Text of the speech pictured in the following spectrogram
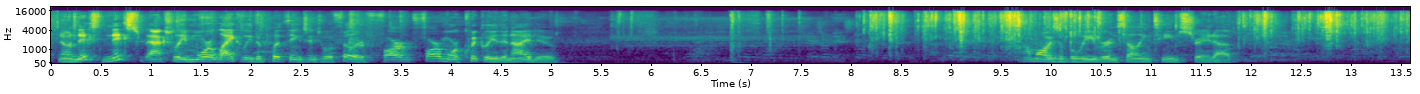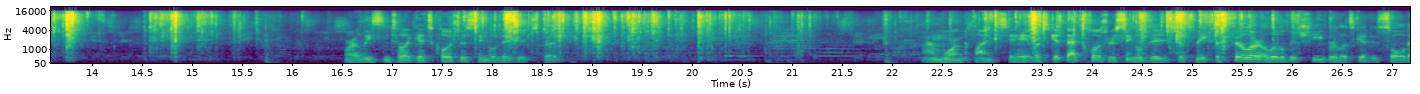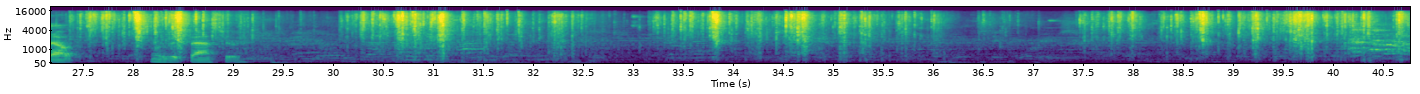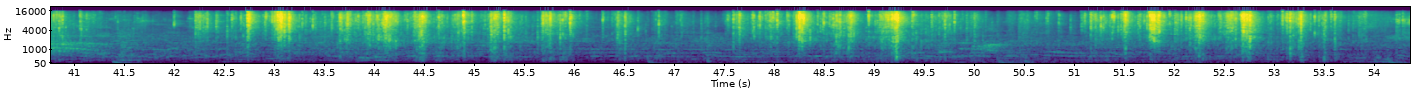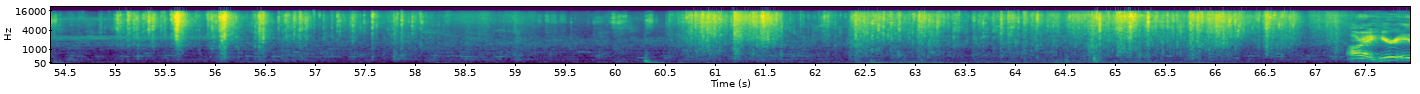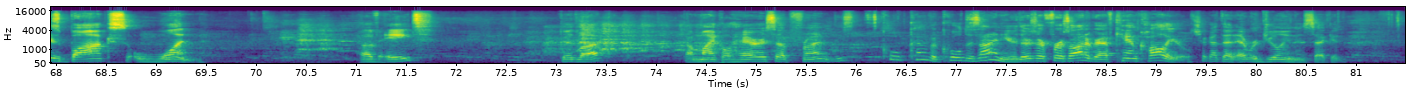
No, Nick's Nick's actually more likely to put things into a filler far far more quickly than I do. I'm always a believer in selling teams straight up. Or at least until it gets close to single digits, but I'm more inclined to say, hey, let's get that closer to single digits. Let's make the filler a little bit cheaper. Let's get it sold out a little bit faster. All right, here is box one of eight. Good luck. Got Michael Harris up front. It's cool, kind of a cool design here. There's our first autograph, Cam Collier. We'll check out that Edouard Julien in a second.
